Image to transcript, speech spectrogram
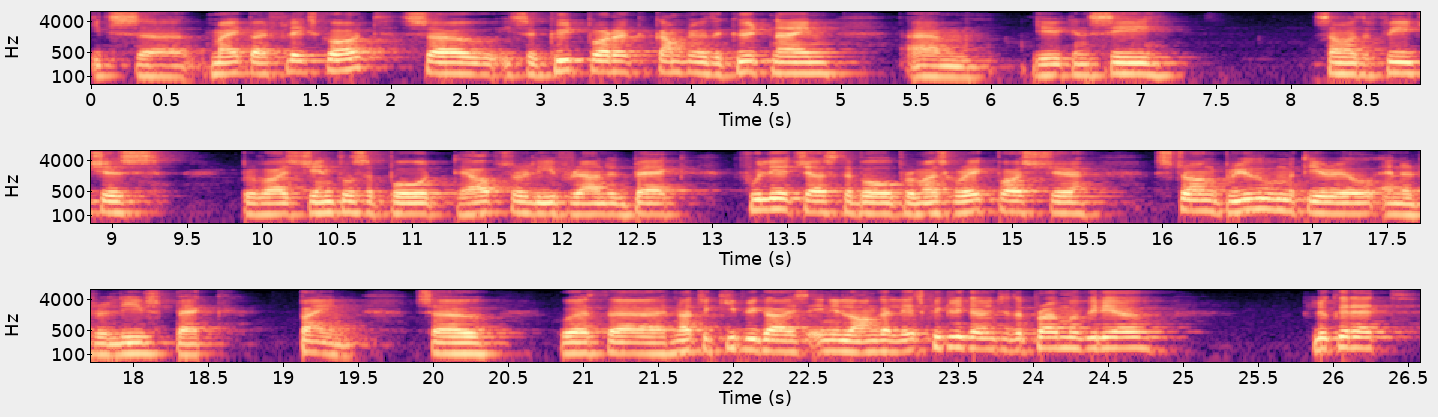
it's uh, made by FlexGuard so it's a good product company with a good name. Um, you can see some of the features provides gentle support, helps relieve rounded back, fully adjustable, promotes correct posture, strong breathable material and it relieves back pain. So with uh, not to keep you guys any longer, let's quickly go into the promo video, look at it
